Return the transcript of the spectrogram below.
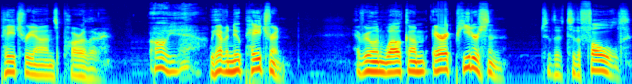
Patreon's parlor. Oh yeah. We have a new patron. Everyone welcome Eric Peterson to the to the fold.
